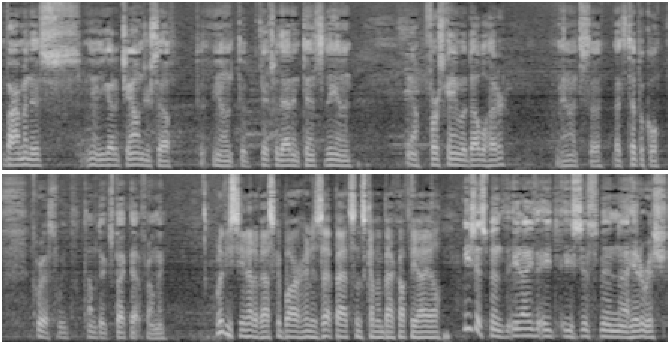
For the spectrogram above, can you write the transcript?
environment is, you know, you got to challenge yourself, to, you know, to pitch with that intensity, and you know, first game of a doubleheader. You know, it's uh, that's typical. Chris, we've come to expect that from him. What have you seen out of Escobar and his at bat since coming back off the IL? He's just been, you know, he's, he's just been uh, hitterish.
